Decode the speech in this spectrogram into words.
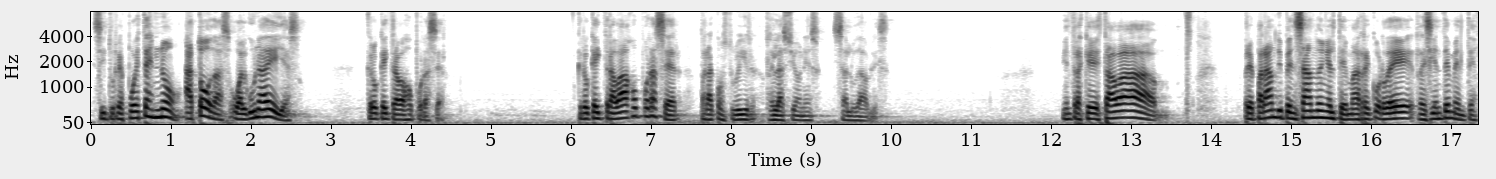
Si tu respuesta es no a todas o alguna de ellas, creo que hay trabajo por hacer. Creo que hay trabajo por hacer para construir relaciones saludables. Mientras que estaba preparando y pensando en el tema, recordé recientemente,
